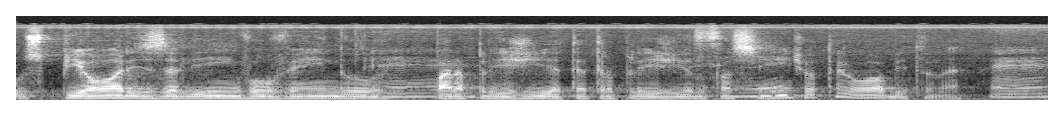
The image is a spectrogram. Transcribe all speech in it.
os piores ali envolvendo é. paraplegia, tetraplegia do Sim. paciente ou até óbito, né? É.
